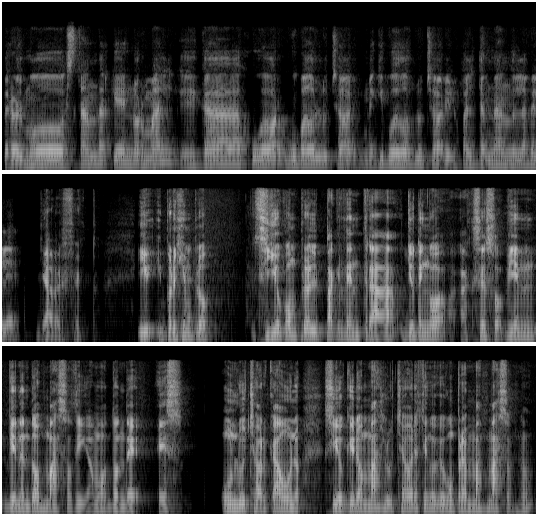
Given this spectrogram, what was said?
Pero el modo estándar, que es normal, eh, cada jugador ocupa dos luchadores, un equipo de dos luchadores, y los va alternando en la pelea. Ya, perfecto. Y, por ejemplo, si yo compro el pack de entrada, yo tengo acceso, vienen, vienen dos mazos, digamos, donde es un luchador cada uno. Si yo quiero más luchadores, tengo que comprar más mazos, ¿no?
